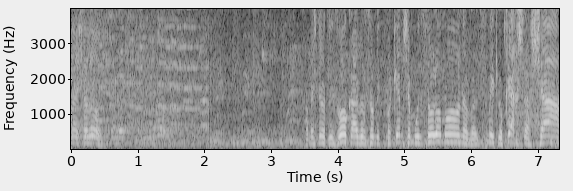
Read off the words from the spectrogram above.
מהשלוש. חמש שניות לזרוק, אייברסון מתמקם שם מול סולומון, אבל סמית לוקח שלושה,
